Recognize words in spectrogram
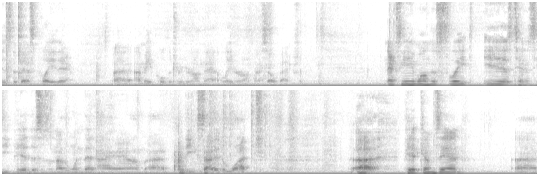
is the best play there. Uh, I may pull the trigger on that later on myself, actually. Next game on the slate is Tennessee Pitt. This is another one that I am uh, pretty excited to watch. Uh, Pitt comes in, uh,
